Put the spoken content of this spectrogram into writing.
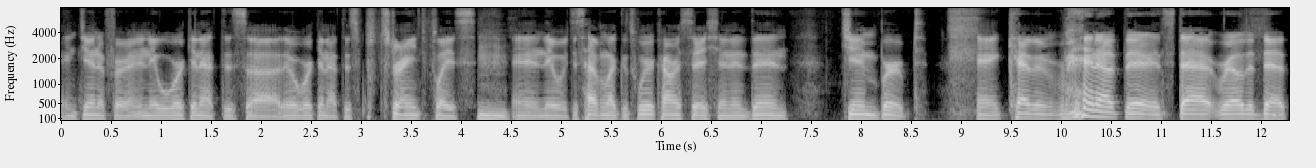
and Jennifer and they were working at this uh they were working at this strange place. And they were just having like this weird conversation. And then Jim burped and Kevin ran out there and stabbed Rel to death,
